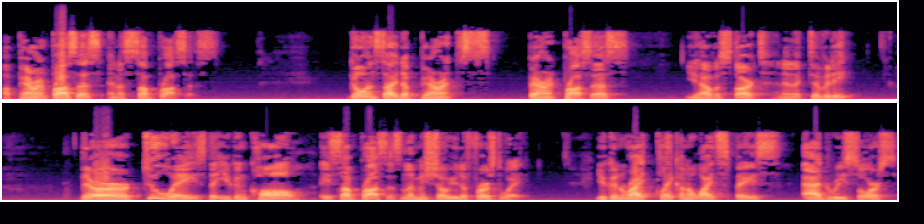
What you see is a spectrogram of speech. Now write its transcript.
A parent process and a sub-process. Go inside the parent, parent process. You have a start and an activity. There are two ways that you can call a sub-process. let me show you the first way. You can right click on a white space, add resource,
